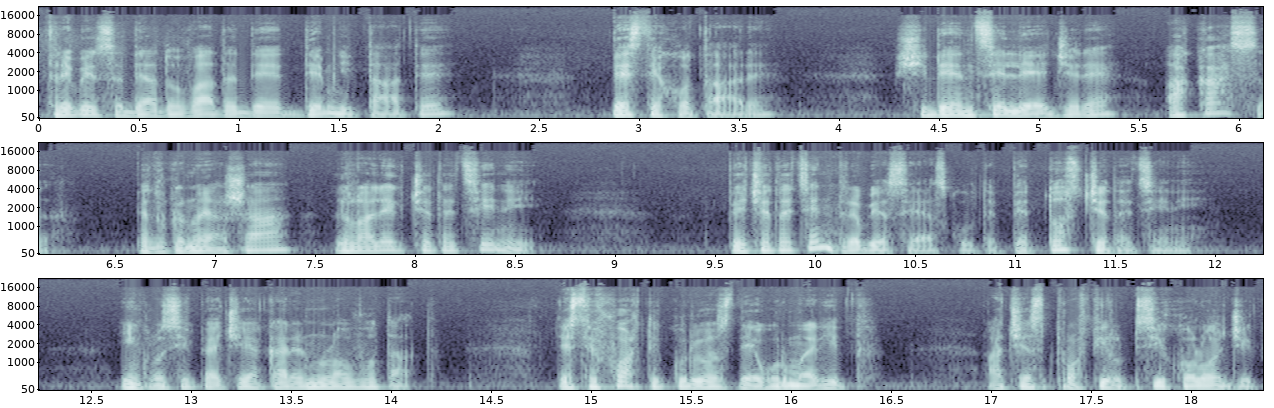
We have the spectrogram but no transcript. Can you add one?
trebuie să dea dovadă de demnitate, peste hotare, și de înțelegere acasă. Pentru că noi așa îl aleg cetățenii. Pe cetățeni trebuie să-i asculte, pe toți cetățenii, inclusiv pe aceia care nu l-au votat. Este foarte curios de urmărit acest profil psihologic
